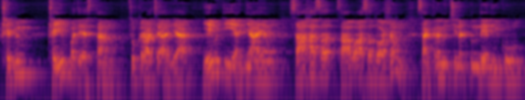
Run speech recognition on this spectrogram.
క్షమిం క్షయింపజేస్తాను. శుక్రాచార్య ఏమిటి అన్యాయం? సాహస సావాస దోషం సంక్రమించినట్టుందే నీకు?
